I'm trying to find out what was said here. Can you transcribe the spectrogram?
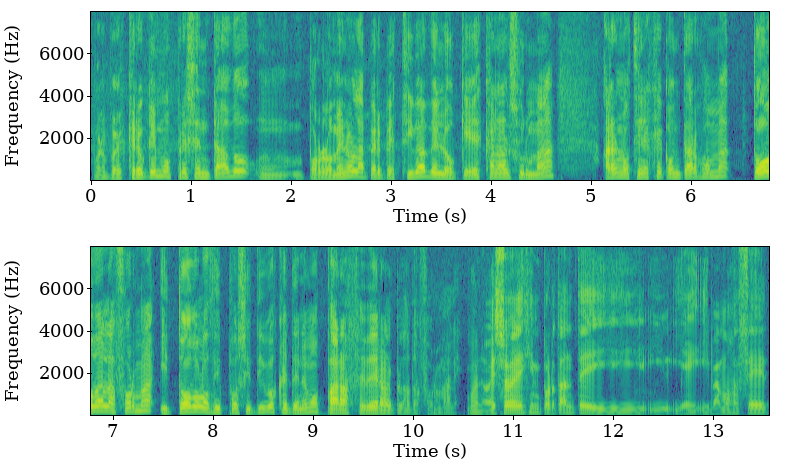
Bueno, pues creo que hemos presentado mm, por lo menos la perspectiva de lo que es Canal Sur Más. Ahora nos tienes que contar, Juanma, todas las formas y todos los dispositivos que tenemos para acceder a la plataforma. Bueno, eso es importante y, vamos a hacer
